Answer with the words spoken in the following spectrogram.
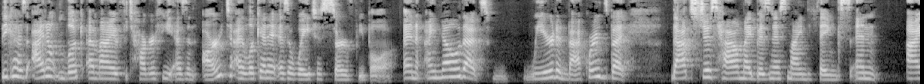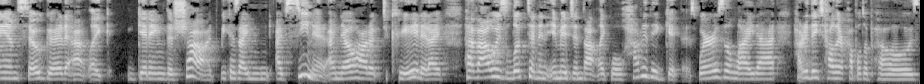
because I don't look at my photography as an art. I look at it as a way to serve people. And I know that's weird and backwards, but that's just how my business mind thinks. And I am so good at like getting the shot because I I've seen it. I know how to, to create it. I have always looked at an image and thought like, well, how do they get this? Where is the light at? How did they tell their couple to pose?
